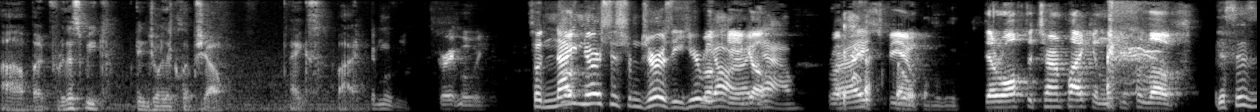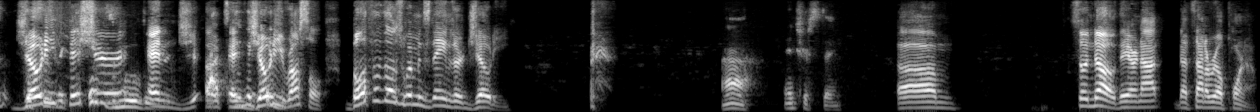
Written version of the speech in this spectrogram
Uh, but for this week, enjoy the clip show. Thanks. Bye. Good movie. Great movie. So night Rook- nurses from Jersey. Here we are right go. now. Right, All right. this for you. They're off the turnpike and looking for love. This is this Jodie is Fisher movie. and Jo- uh, and the Jodie Russell. Both of those women's names are Jodie. ah, interesting. Um. So no, they are not. That's not a real porno.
